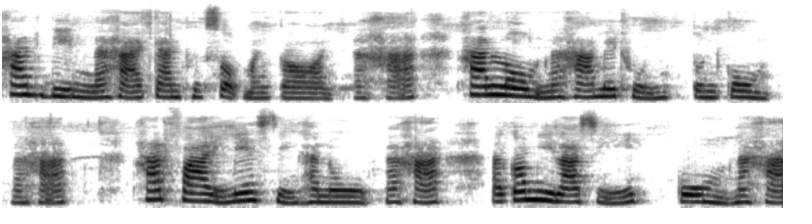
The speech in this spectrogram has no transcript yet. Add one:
ธาตุดินนะคะ การพฤกษบมังกรนะคะธาตุลมนะคะเมถุนตุลกุมนะคะธาตุไฟเมษสิงห์ธนูนะคะ แล้วก็มีราศีกุมนะคะ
